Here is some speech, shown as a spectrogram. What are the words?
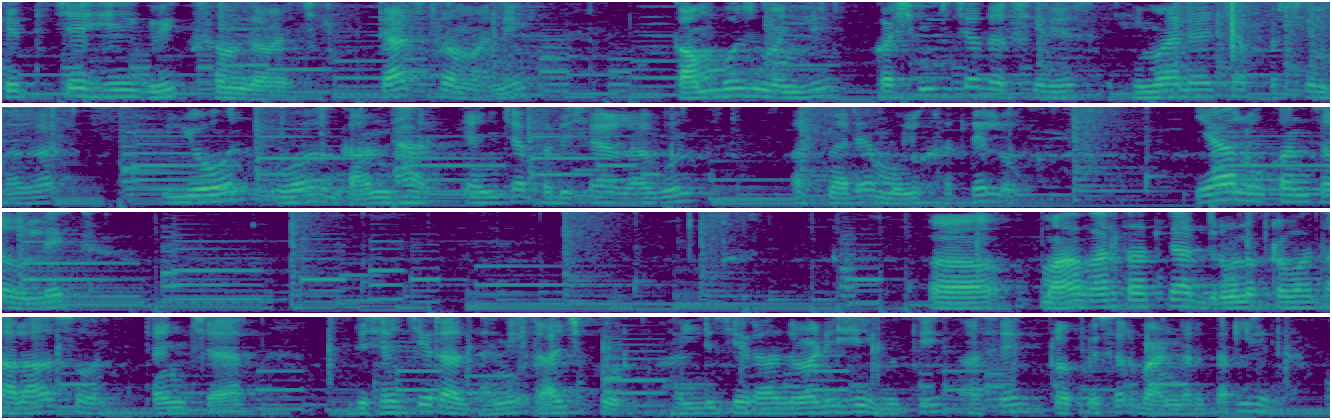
तिथचे हे ग्रीक समजावायचे. त्याचप्रमाणे कांबोज म्हणजे काश्मीरच्या दक्षिणेस हिमालयाच्या पश्चिम भागात योन व गांधार यांच्या प्रदेशाला लागून असणाऱ्या मुलखातले लोक. या लोकांचा उल्लेख महाभारतातल्या द्रोणप्रवाहात आला असून त्यांच्या देशाची राजधानी राजपूर हल्लीची राजवाडी ही होती असे प्रोफेसर भांडारकर लिहितात.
